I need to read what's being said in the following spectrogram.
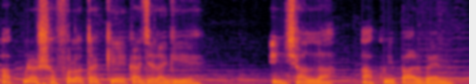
আপনার সফলতাকে কাজে লাগিয়ে। ইনশাল্লাহ আপনি পারবেন।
